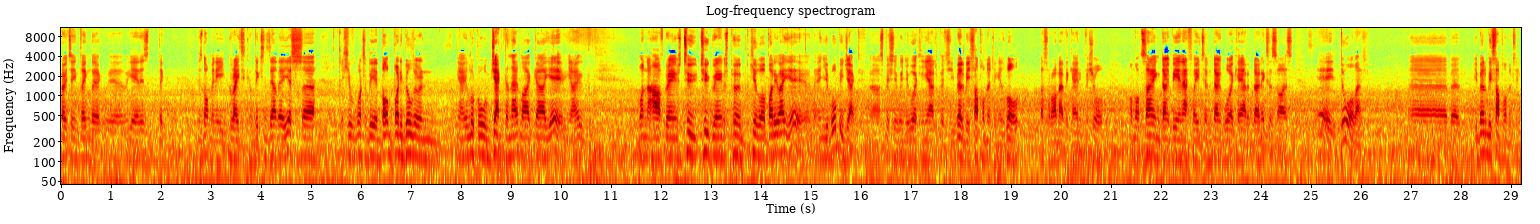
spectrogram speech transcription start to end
protein thing, they're, they're, yeah, there's there's not many great convictions out there. Yes, uh, if you want to be a bodybuilder and you know look all jacked and that, like uh, yeah, you know one and a half grams, two two grams per kilo of body weight, yeah, and you will be jacked, uh, especially when you're working out. But you better be supplementing as well. That's what I'm advocating for sure. I'm not saying don't be an athlete and don't work out and don't exercise. Yeah, do all that, uh, but you better be supplementing,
